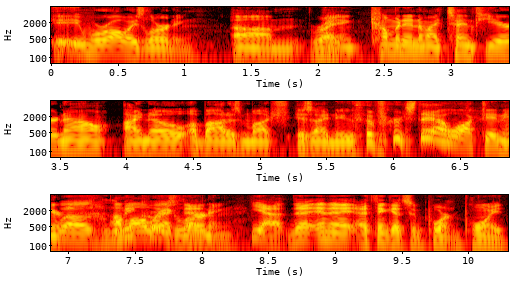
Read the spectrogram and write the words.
it, we're always learning. Um, Right. And coming into my 10th year now, I know about as much as I knew the first day I walked in here. Well, I'm always correct that. learning. Yeah, that, and I, I think that's an important point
